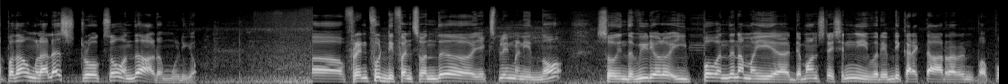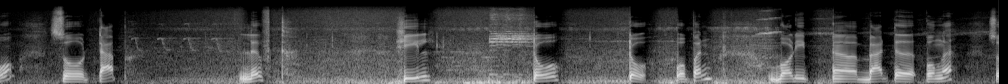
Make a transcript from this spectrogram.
அப்போ தான் உங்களால் ஸ்ட்ரோக்ஸும் வந்து ஆட முடியும். ஃப்ரண்ட் ஃபுட் டிஃபென்ஸ் வந்து எக்ஸ்பிளைன் பண்ணியிருந்தோம். ஸோ இந்த வீடியோவில் இப்போ வந்து நம்ம டெமான்ஸ்ட்ரேஷன் இவர் எப்படி கரெக்டாக ஆடுறாருன்னு பார்ப்போம். So tap left heel toe toe open body bat போங்க. ஸோ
